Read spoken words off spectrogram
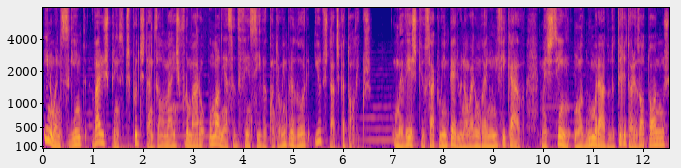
e no ano seguinte, vários príncipes protestantes alemães formaram uma aliança defensiva contra o imperador e os Estados católicos. Uma vez que o Sacro Império não era um reino unificado, mas sim um aglomerado de territórios autónomos,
